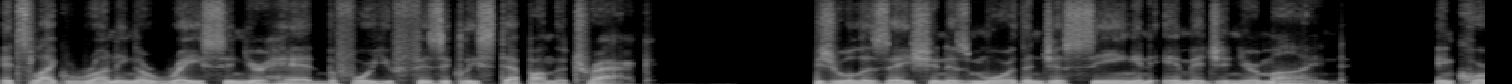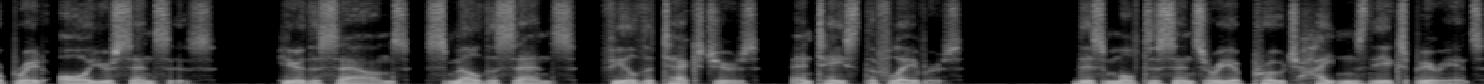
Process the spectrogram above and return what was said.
It's like running a race in your head before you physically step on the track. Visualization is more than just seeing an image in your mind. Incorporate all your senses. Hear the sounds, smell the scents, feel the textures, and taste the flavors. This multisensory approach heightens the experience,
